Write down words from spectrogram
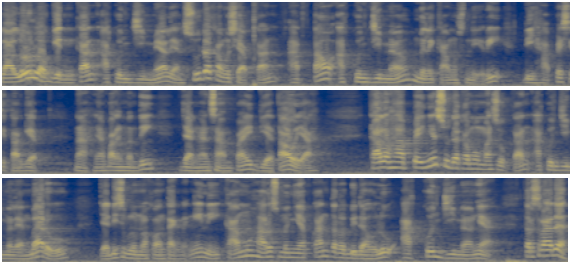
Lalu loginkan akun Gmail yang sudah kamu siapkan atau akun Gmail milik kamu sendiri di HP si target. Nah, yang paling penting jangan sampai dia tahu ya. Kalau HP-nya sudah kamu masukkan akun Gmail yang baru, jadi sebelum melakukan teknik ini, kamu harus menyiapkan terlebih dahulu akun Gmail-nya. Terserah deh,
